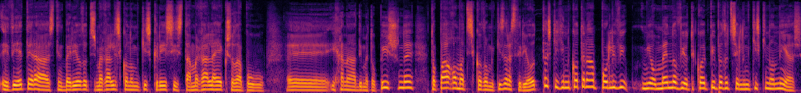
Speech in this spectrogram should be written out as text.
ιδιαίτερα στην περίοδο της μεγάλης οικονομικής κρίσης τα μεγάλα έξοδα που ε, είχαν να αντιμετωπίσουν, το πάγωμα της οικοδομικής δραστηριότητας και γενικότερα ένα πολύ μειωμένο βιωτικό επίπεδο της ελληνικής κοινωνίας.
